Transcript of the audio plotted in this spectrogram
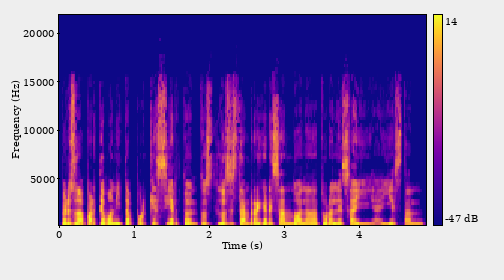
pero es una parte bonita porque es cierto, entonces los están regresando a la naturaleza y ahí están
